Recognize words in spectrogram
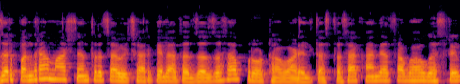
जर पंधरा मार्च नंतरचा विचार केला तर जसजसा पुरवठा वाढेल तसतसा कांद्याचा भाव घसरेल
